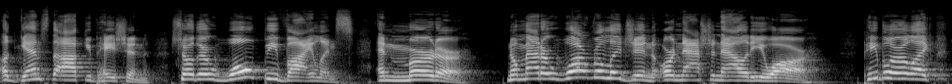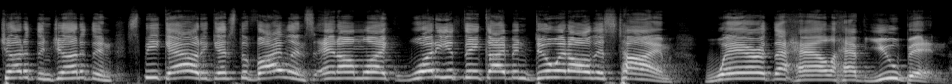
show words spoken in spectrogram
against the occupation so there won't be violence and murder, no matter what religion or nationality you are. People are like, Jonathan, Jonathan, speak out against the violence. And I'm like, what do you think I've been doing all this time? Where the hell have you been?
